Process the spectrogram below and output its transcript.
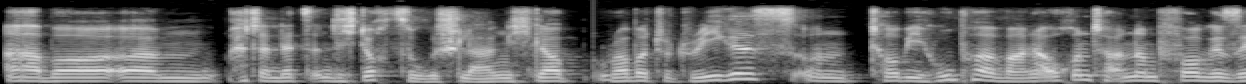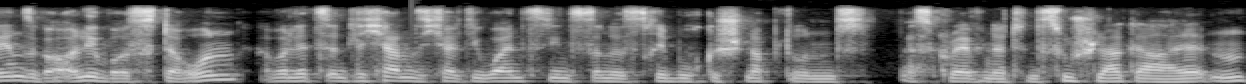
aber ähm, hat dann letztendlich doch zugeschlagen. Ich glaube, Robert Rodriguez und Toby Hooper waren auch unter anderem vorgesehen, sogar Oliver Stone, aber letztendlich haben sich halt die Weinsteins dann das Drehbuch geschnappt und Wes Craven hat den Zuschlag erhalten.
